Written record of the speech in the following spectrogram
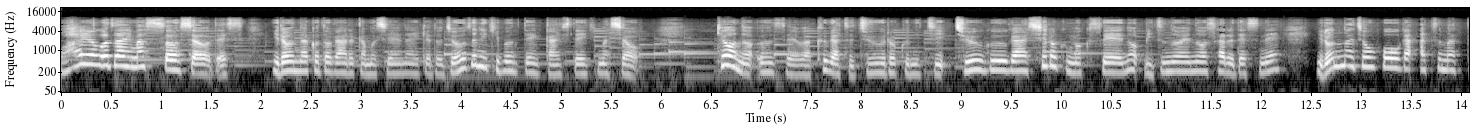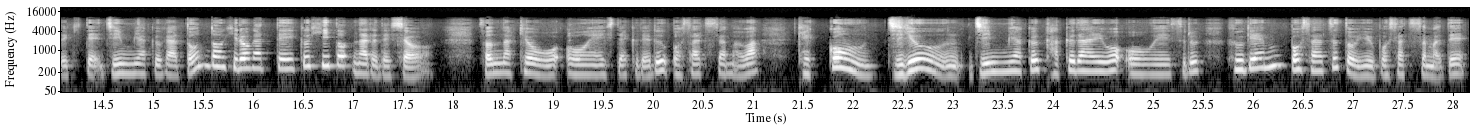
おはようございます。総称です。いろんなことがあるかもしれないけど上手に気分転換していきましょう。今日の運勢は9月16日中宮が白く木星の水の絵の猿ですね。いろんな情報が集まってきて人脈がどんどん広がっていく日となるでしょう。そんな今日を応援してくれる菩薩様は結婚運事業運人脈拡大を応援する普賢菩薩という菩薩様で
